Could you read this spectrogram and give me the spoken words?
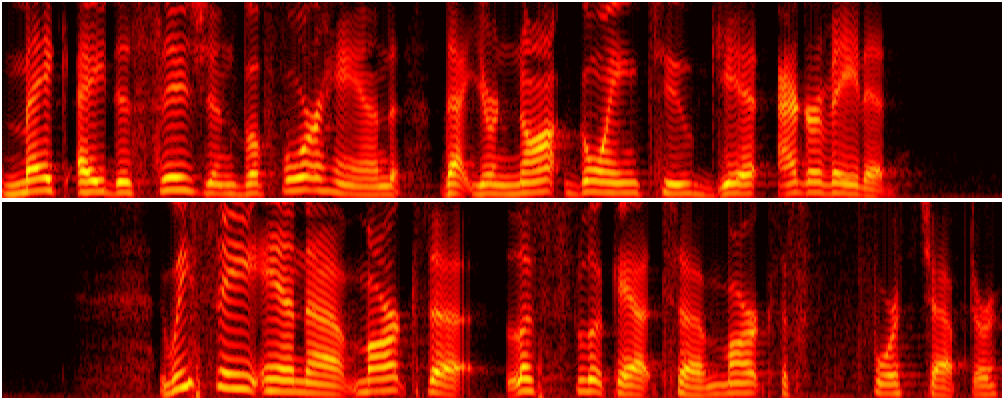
make a decision beforehand that you're not going to get aggravated. We see in uh, Mark the, let's look at uh, Mark the fourth chapter.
